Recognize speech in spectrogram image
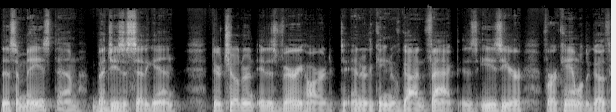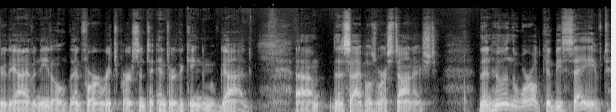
This amazed them, but Jesus said again, Dear children, it is very hard to enter the kingdom of God. In fact, it is easier for a camel to go through the eye of a needle than for a rich person to enter the kingdom of God. Um, the disciples were astonished. Then who in the world can be saved?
